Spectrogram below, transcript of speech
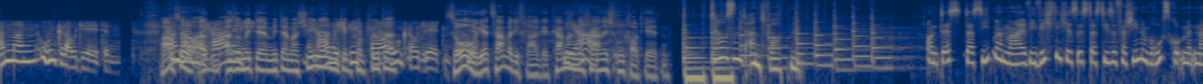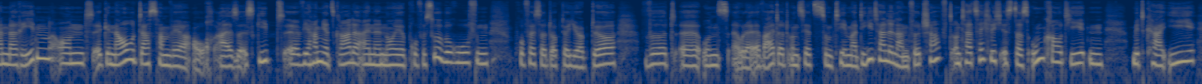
kann man Unkraut jäten. Ach so, also mit der, mit der Maschine, mit dem Computer. Unkraut jäten. So, jetzt haben wir die Frage. Kann man ja. mechanisch Unkraut jäten? Tausend Antworten. Und das, das sieht man mal, wie wichtig es ist, dass diese verschiedenen Berufsgruppen miteinander reden. Und äh, genau das haben wir auch. Also es gibt, äh, wir haben jetzt gerade eine neue Professur berufen. Professor Dr. Jörg Dörr wird äh, uns oder erweitert uns jetzt zum Thema digitale Landwirtschaft. Und tatsächlich ist das Unkrautjäten mit KI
